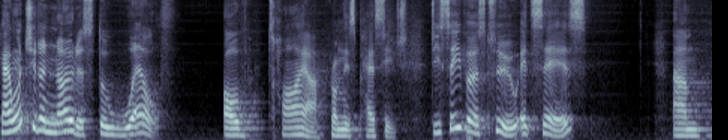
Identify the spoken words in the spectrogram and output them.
Okay, I want you to notice the wealth of Tyre from this passage. Do you see verse 2? It says, um,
